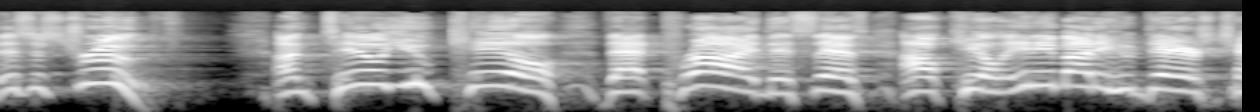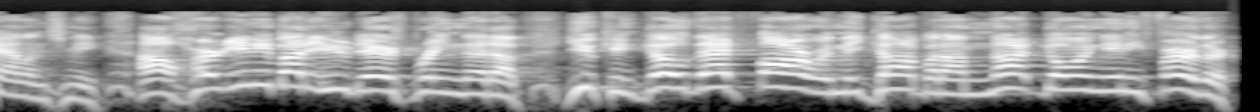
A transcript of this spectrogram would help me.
This is truth until you kill that pride that says, I'll kill anybody who dares challenge me. I'll hurt anybody who dares bring that up. You can go that far with me, God, but I'm not going any further.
